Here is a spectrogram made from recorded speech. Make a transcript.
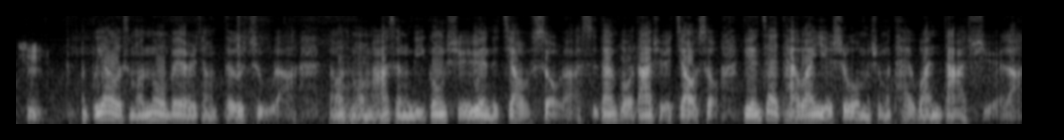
是。不要有什么诺贝尔奖得主啦，然后什么麻省理工学院的教授啦，史丹佛大学教授，连在台湾也是我们什么台湾大学啦，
